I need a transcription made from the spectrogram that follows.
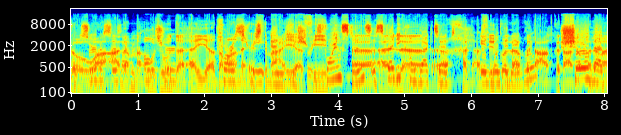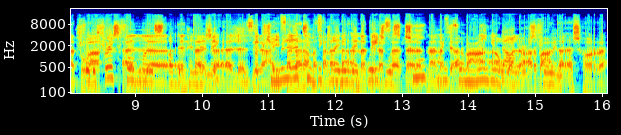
food services, agriculture, forestry, and fisheries. For instance, a study conducted in Montenegro showed that for the first four months of the pandemic, the cumulative decline in net wage was 2 معنا في أربع أول أربعة أشهر.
